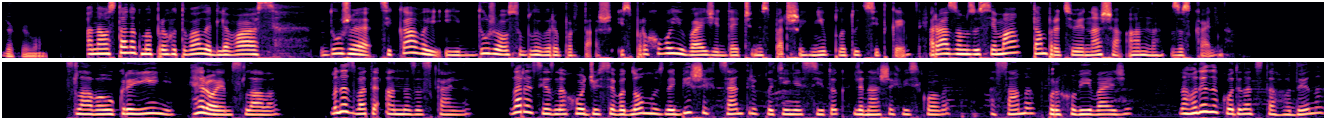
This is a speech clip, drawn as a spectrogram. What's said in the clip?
Дякую вам. А наостанок ми приготували для вас дуже цікавий і дуже особливий репортаж із порохової вежі, де чи не з перших днів плетуть сітки. Разом з усіма там працює наша Анна Зоскальна. Слава Україні! Героям слава! Мене звати Анна Заскальна. Зараз я знаходжуся в одному з найбільших центрів плетіння сіток для наших військових, а саме в пороховій вежі. На годиннику 11 година,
